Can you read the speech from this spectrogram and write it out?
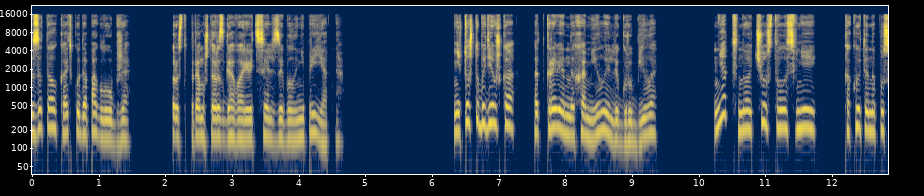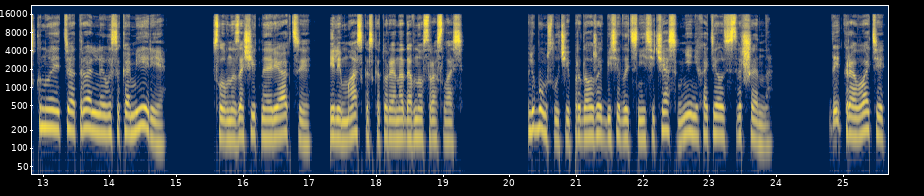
затолкать куда поглубже, просто потому что разговаривать с Эльзой было неприятно. Не то чтобы девушка откровенно хамила или грубила, нет, но чувствовалось в ней какое-то напускное театральное высокомерие, словно защитная реакция или маска, с которой она давно срослась. В любом случае, продолжать беседовать с ней сейчас мне не хотелось совершенно. Да и кровати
